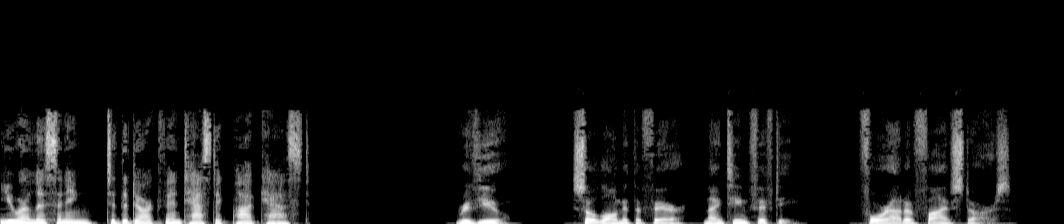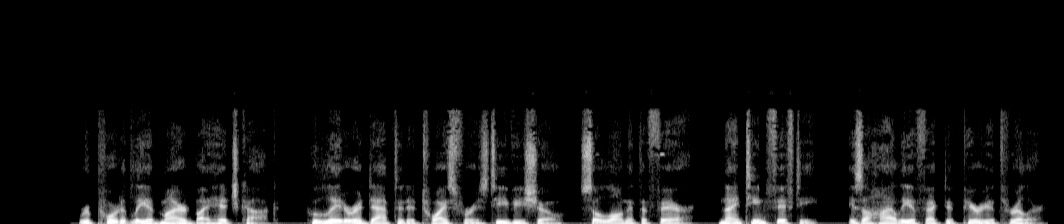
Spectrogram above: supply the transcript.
You are listening to the Dark Fantastic Podcast. Review So Long at the Fair, 1950. 4 out of 5 stars. Reportedly admired by Hitchcock, who later adapted it twice for his TV show, So Long at the Fair, 1950, is a highly effective period thriller.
